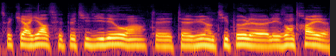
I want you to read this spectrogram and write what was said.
toi qui regardes cette petite vidéo, hein, tu as, vu un petit peu les entrailles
